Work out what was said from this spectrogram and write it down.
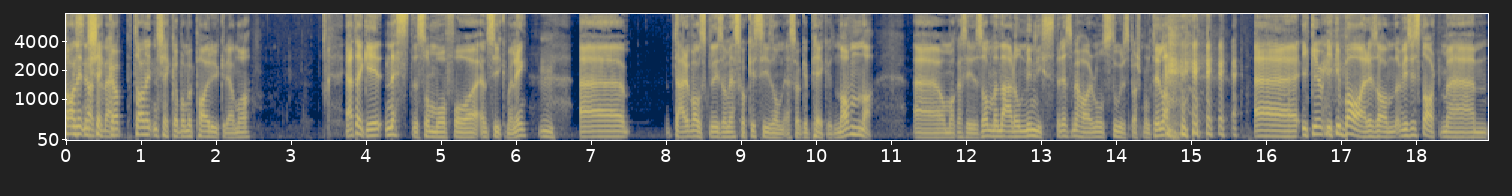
Ta en liten sjekkup Ta en liten sjekkup om et par uker igjen nå. Jeg tenker neste som må få en sykemelding Mm. eh, Det er det vanskelig liksom, Jeg skal ikke si sånn Jeg skal ikke peke ut navn, da. Eh, om man kan si det sånn Men det er noen ministre som jeg har noen store spørsmål til. Da. Eh, ikke, ikke bare sånn Hvis vi starter med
